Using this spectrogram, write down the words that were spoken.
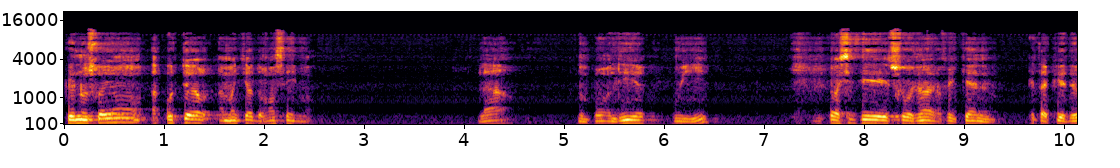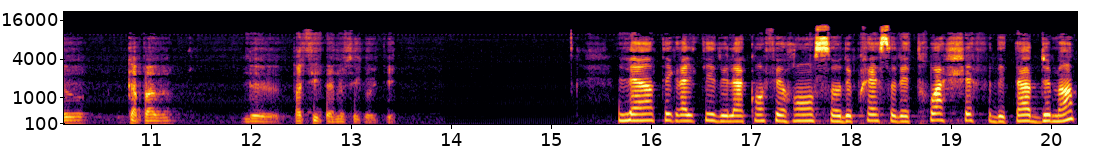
que nous soyons à hauteur en matière de renseignement. Là, nous pouvons dire oui, la capacité souveraine africaine est à pied d'œuvre, capable de participer à nos sécurités. L'intégralité de la conférence de presse des trois chefs d'État demain,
